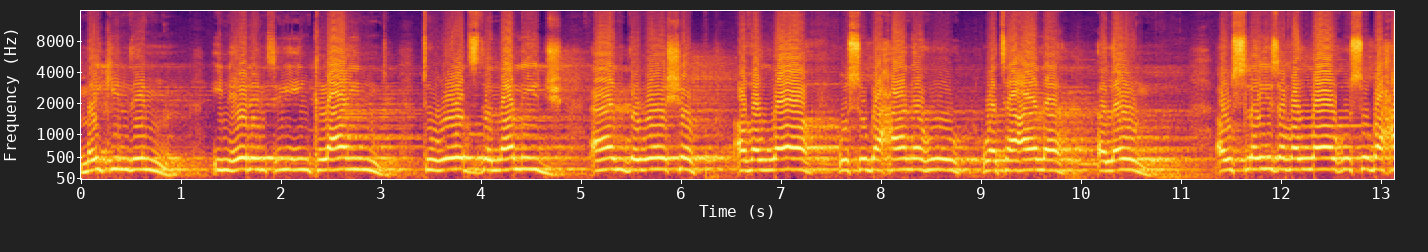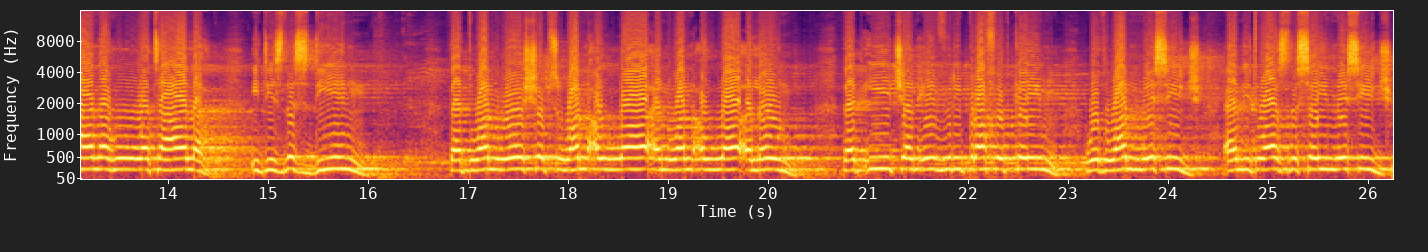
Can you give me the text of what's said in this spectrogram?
making them inherently inclined towards the knowledge and the worship of Allah subhanahu wa ta'ala alone. O slaves of Allah subhanahu wa ta'ala, it is this deen that one worships one Allah and one Allah alone That each and every prophet came with one message, and it was the same message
